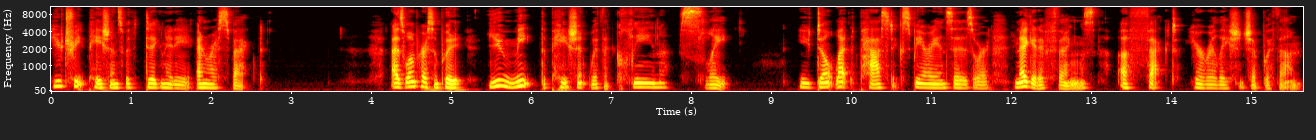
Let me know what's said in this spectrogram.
You treat patients with dignity and respect. As one person put it, you meet the patient with a clean slate. You don't let past experiences or negative things affect your relationship with them.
